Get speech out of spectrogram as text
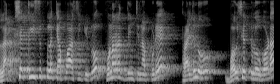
లక్ష కీసుకుల కెపాసిటీలో పునరుద్ధరించినప్పుడే ప్రజలు భవిష్యత్తులో కూడా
